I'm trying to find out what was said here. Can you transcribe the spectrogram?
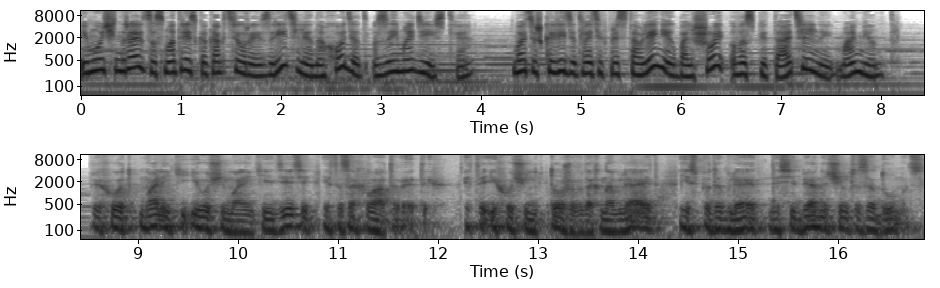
Ему очень нравится смотреть, как актеры и зрители находят взаимодействие. Батюшка видит в этих представлениях большой воспитательный момент. Приходят маленькие и очень маленькие дети, и это захватывает их. Это их очень тоже вдохновляет и сподобляет для себя над чем-то задуматься.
